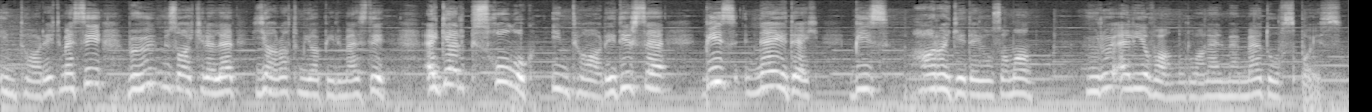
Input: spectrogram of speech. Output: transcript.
intihar etməsi böyük müzakirələr yaratmaya bilməzdi. Əgər psixoloq intihar edirsə, biz nə edək? Biz hara gedək o zaman? Hürü Əliyeva, Nurlan Əlməmmədov, Space.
